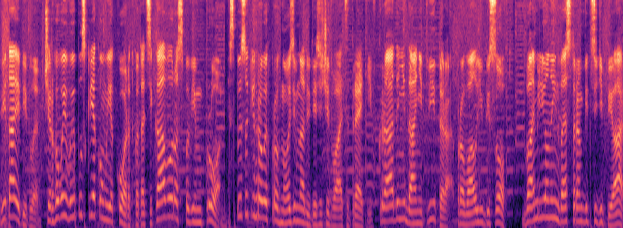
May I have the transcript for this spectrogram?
Вітаю, піпли! Черговий випуск, в якому я коротко та цікаво розповім про список ігрових прогнозів на 2023, вкрадені дані Твіттера, провал Ubisoft, 2 мільйони інвесторам від CDPR,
